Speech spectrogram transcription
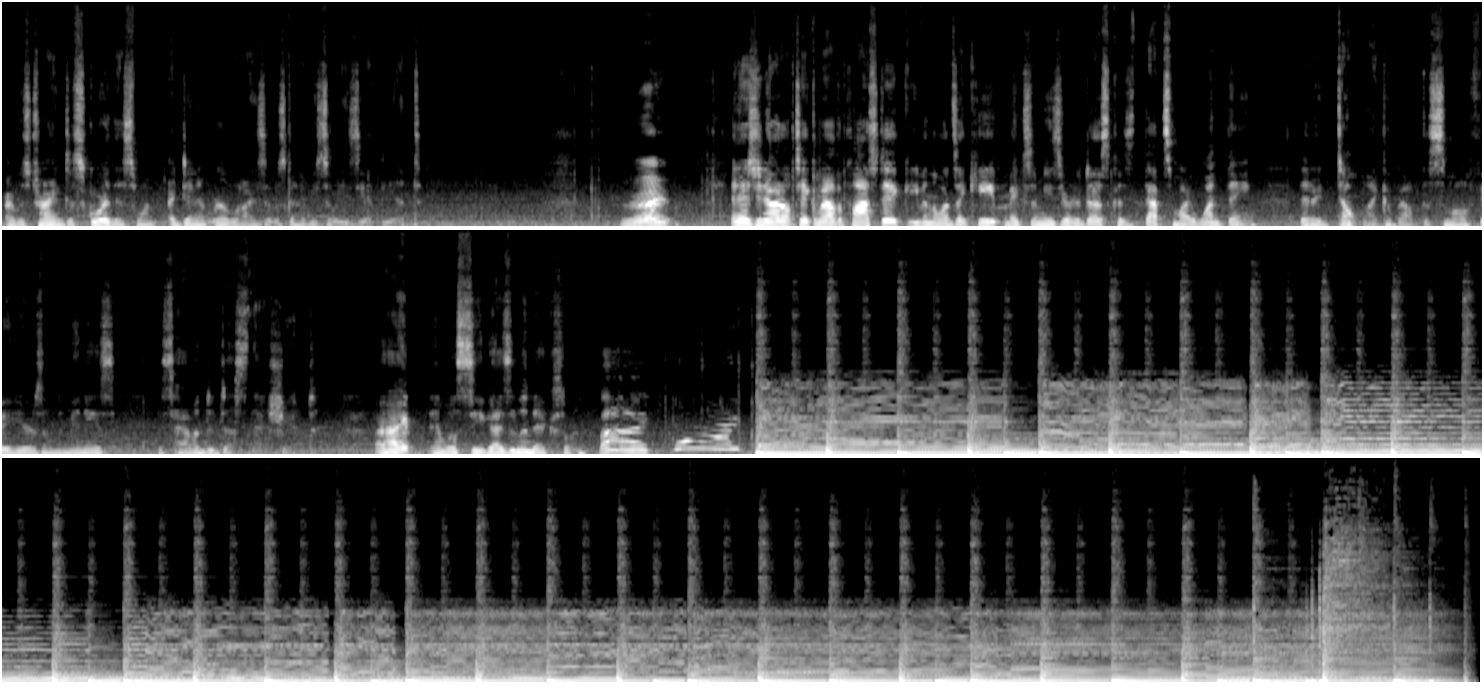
I was trying to score this one. I didn't realize it was going to be so easy at the end. Alright. And as you know, I don't take them out of the plastic. Even the ones I keep makes them easier to dust because that's my one thing that I don't like about the small figures and the minis is having to dust that shit. Alright, and we'll see you guys in the next one. Bye! Bye.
